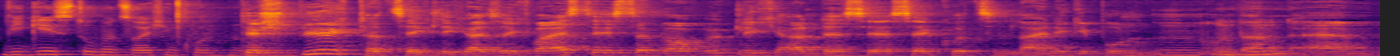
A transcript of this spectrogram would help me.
Wie gehst du mit solchen Kunden? Das spüre ich tatsächlich. Also ich weiß, der ist dann auch wirklich an der sehr, sehr kurzen Leine gebunden und mhm. dann ähm,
